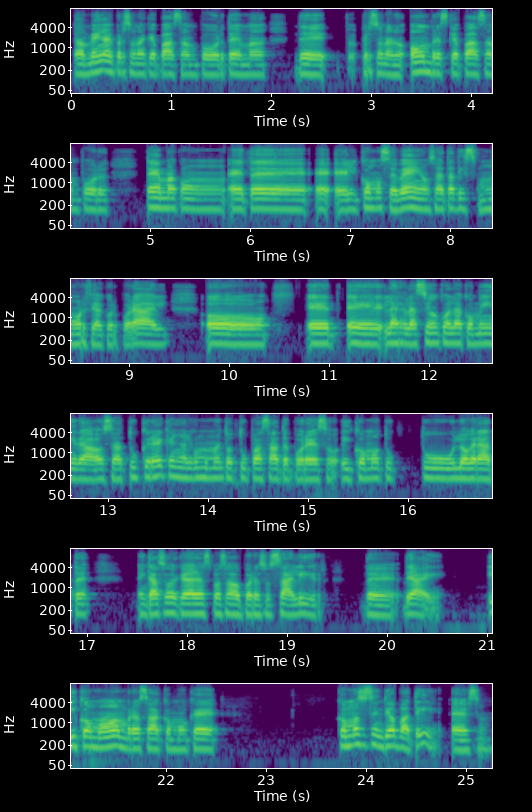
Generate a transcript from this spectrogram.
también hay personas que pasan por temas de personas, no, hombres que pasan por temas con este, eh, el cómo se ven, o sea, esta dismorfia corporal o la relación con la comida. O sea, ¿tú crees que en algún momento tú pasaste por eso y cómo tú, tú lograste, en caso de que hayas pasado por eso, salir de, de ahí? Y como hombre, o sea, como que, ¿cómo se sintió para ti eso?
